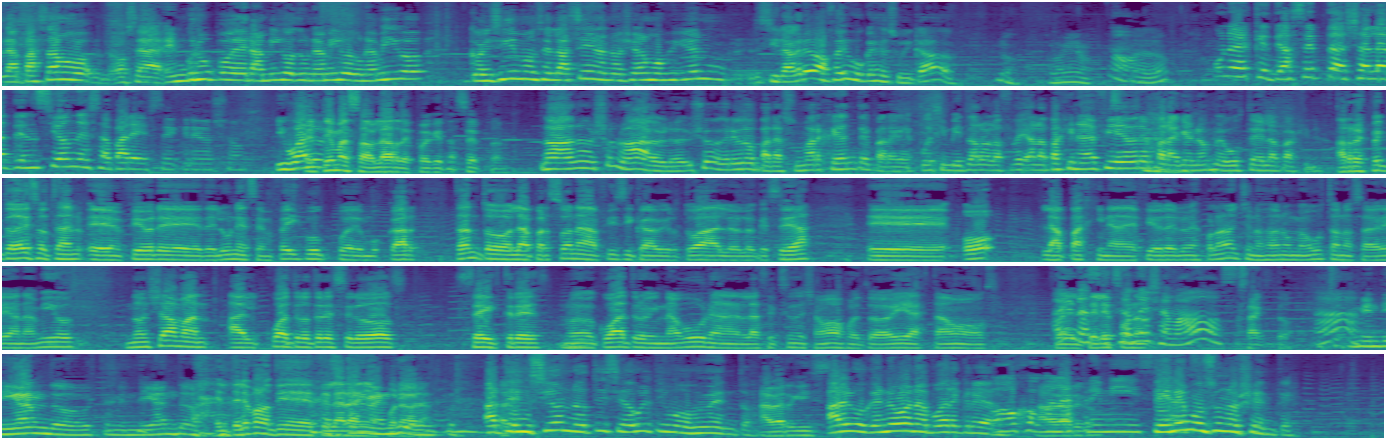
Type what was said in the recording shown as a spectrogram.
La pasamos, o sea, en grupo era amigo de un amigo de un amigo, coincidimos en la cena, nos llevamos bien. Si la agrego a Facebook es desubicado. No, por mí no. No. Ah, ¿no? Una vez que te acepta, ya la tensión desaparece, creo yo. Igual, El tema es hablar después que te aceptan. no, no, yo no hablo, yo agrego para sumar gente, para que después invitarlo a la, fe- a la página de Fiebre para que no me guste la página. Al respecto de eso, están eh, en Fiebre de Lunes en Facebook. Pueden buscar tanto la persona física, virtual o lo que sea, eh, o la página de Fiebre de Lunes por la noche. Nos dan un me gusta, nos agregan amigos, nos llaman al 4302 6394, inauguran la sección de llamados porque todavía estamos ¿Hay una sección de llamados? Exacto. Ah, Mendigando, viste, mendigando. El teléfono tiene telarañas por ahora. Atención, noticia de último momento. A ver, Guis. Algo que no van a poder creer. ojo con A las ver. primicias. Tenemos un oyente.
